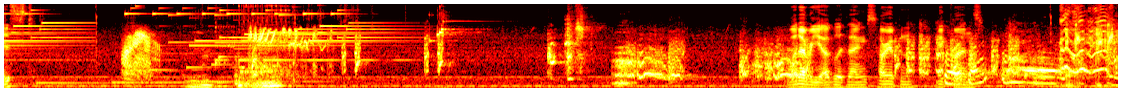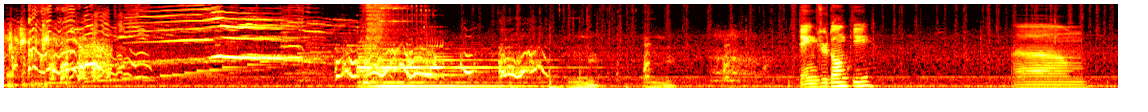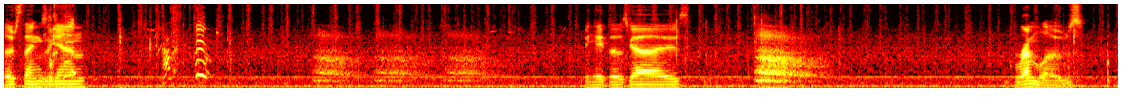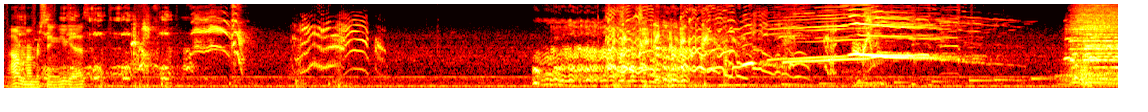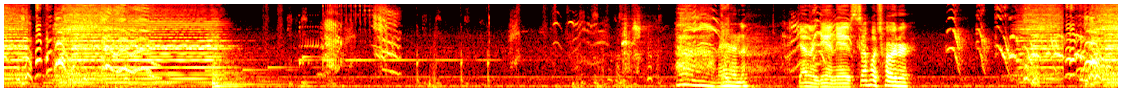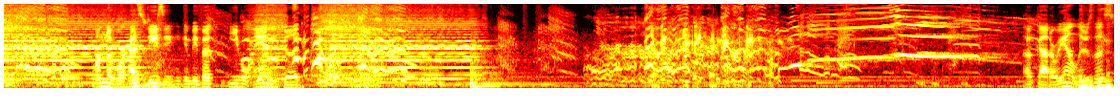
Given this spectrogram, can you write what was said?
I bist. Whatever, you ugly things. Hurry up and make friends. Danger Donkey. Those things again. We hate those guys. Gremlos. I don't remember seeing you guys. So much harder. Omnivore has it easy. He can be both evil and good. Oh god, are we gonna lose this?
